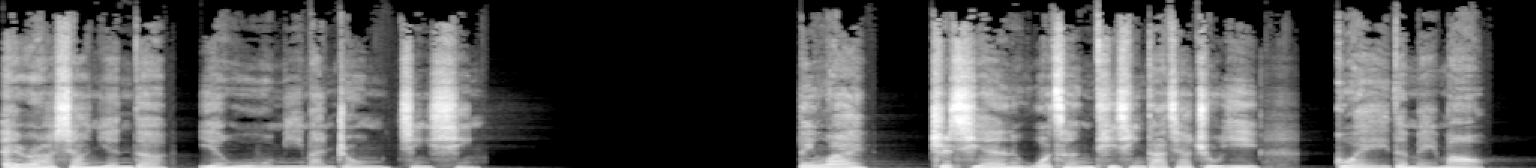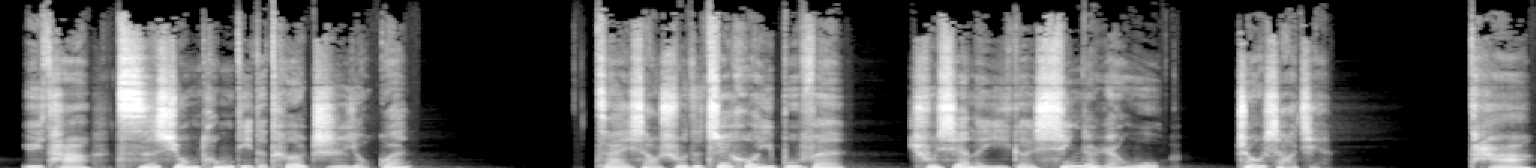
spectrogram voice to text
ERA 香烟的烟雾弥漫中进行。另外，之前我曾提醒大家注意。鬼的美貌与他雌雄同体的特质有关。在小说的最后一部分，出现了一个新的人物——周小姐，她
